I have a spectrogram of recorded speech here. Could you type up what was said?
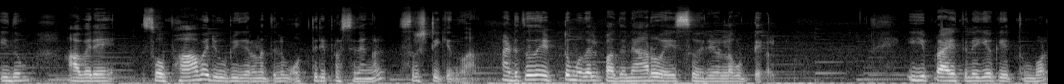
ഇതും അവരെ സ്വഭാവ രൂപീകരണത്തിലും ഒത്തിരി പ്രശ്നങ്ങൾ സൃഷ്ടിക്കുന്നതാണ്. അടുത്തത് എട്ട് മുതൽ പതിനാറ് വയസ്സ് വരെയുള്ള കുട്ടികൾ. ഈ പ്രായത്തിലേക്കൊക്കെ എത്തുമ്പോൾ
